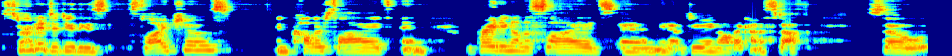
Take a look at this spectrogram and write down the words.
started to do these slideshows in color slides and writing on the slides and, you know, doing all that kind of stuff. So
